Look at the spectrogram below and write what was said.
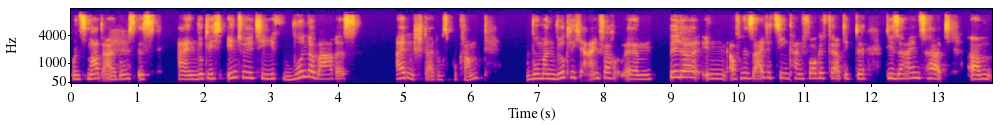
Und Smart Albums ist ein wirklich intuitiv wunderbares Albengestaltungsprogramm, wo man wirklich einfach ähm, Bilder in, auf eine Seite ziehen kann, vorgefertigte Designs hat, ähm,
